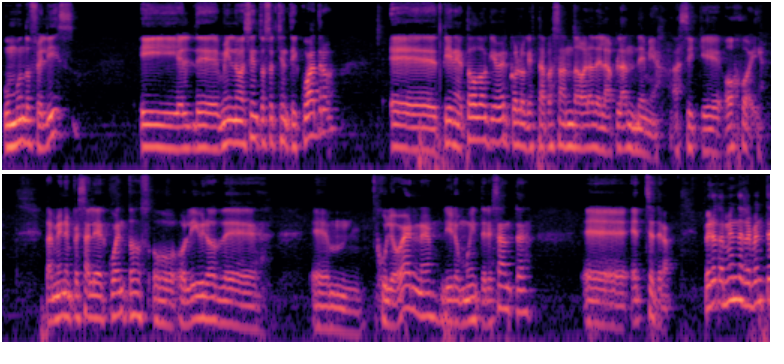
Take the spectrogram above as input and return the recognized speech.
Un Mundo Feliz, y el de 1984, eh, tiene todo que ver con lo que está pasando ahora de la pandemia. Así que ojo ahí. También empecé a leer cuentos o libros de Em, Julio Verne, libros muy interesantes, eh, etc. Pero también de repente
